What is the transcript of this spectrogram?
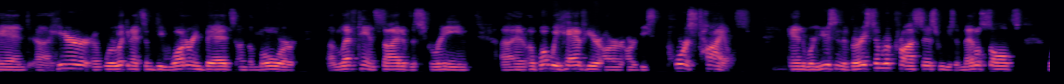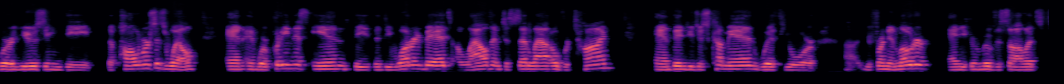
And uh, here we're looking at some dewatering beds on the lower uh, left-hand side of the screen. Uh, and what we have here are, are these porous tiles. And we're using a very similar process. We're using metal salts. We're using the, the polymers as well. And, and we're putting this in the, the dewatering beds, allow them to settle out over time and then you just come in with your uh, your front end loader and you can remove the solids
